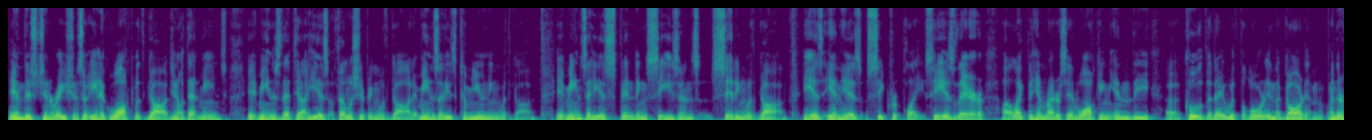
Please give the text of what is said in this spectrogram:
in this generation. So Enoch walked with God. You know what that means? It means that uh, he is fellowshipping with God. It means that he's communing with God. It means that he is spending seasons sitting with God. He is in his secret place. He is there, uh, like the hymn writer said, walking in the uh, cool of the day with the Lord in the garden, and they're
